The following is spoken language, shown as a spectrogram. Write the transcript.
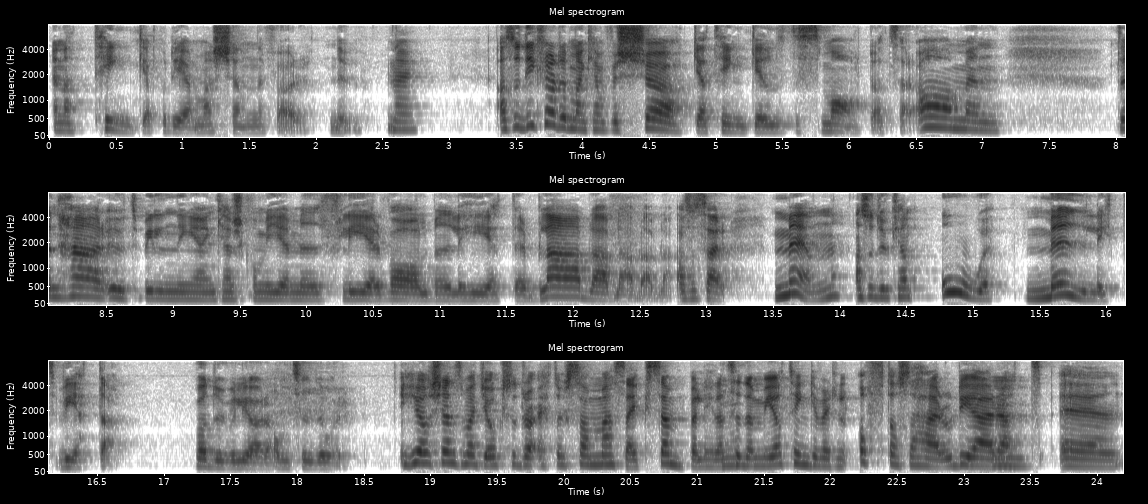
än att tänka på det man känner för nu. Nej. Alltså det är klart att man kan försöka tänka lite smart att så här, ah, men den här utbildningen kanske kommer ge mig fler valmöjligheter, bla bla bla bla bla. Alltså så här, men alltså du kan omöjligt veta vad du vill göra om tio år. Jag känner som att jag också drar ett och samma så exempel hela tiden men jag tänker verkligen ofta så här och det är att eh,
